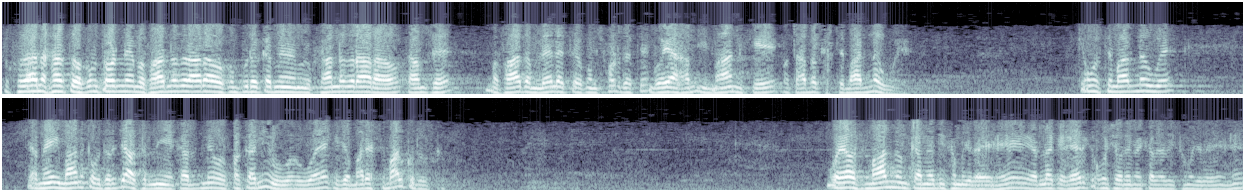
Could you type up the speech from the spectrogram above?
تو خدا نخواست تو حکم توڑنے میں مفاد نظر آ رہا ہو، حکم پورے کرنے میں نقصان نظر آ رہا ہو، تو ہم سے مفاد ہم لے لیتے، حکم چھوڑ دیتے۔ ہیں گویا ہم ایمان کے مطابق استعمال نہ ہوئے۔ کیوں استعمال نہ ہوئے؟ کہ ہمیں ایمان کا درجہ حاصل نہیں ہے؟ کرنے اور پکا نہیں ہوا ہوا ہے کہ جو ہمارے استعمال کو درست کرو وہ اس مال میں ہم کامیابی سمجھ رہے ہیں، اللہ کے غیر کے خوش ہونے میں کامیابی سمجھ رہے ہیں۔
